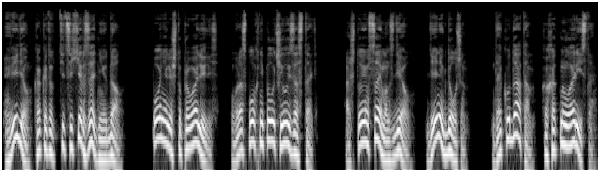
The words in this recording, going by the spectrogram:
Видел, как этот птицехер заднюю дал? Поняли, что провалились. Врасплох не получилось застать. А что им Саймон сделал? Денег должен? Да куда там? Хохотнул Ариста.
